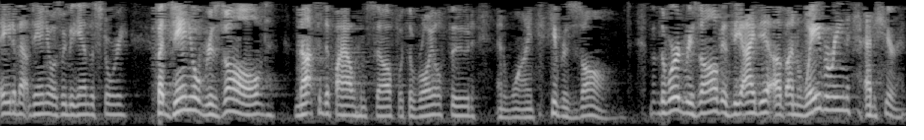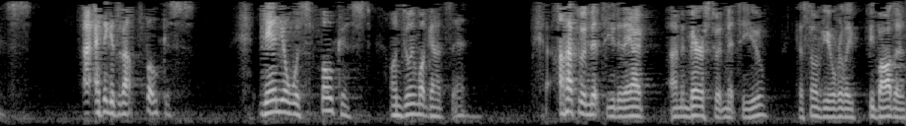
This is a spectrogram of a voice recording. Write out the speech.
8 about Daniel as we began the story? But Daniel resolved not to defile himself with the royal food and wine. He resolved. The word resolve is the idea of unwavering adherence. I think it's about focus. Daniel was focused on doing what God said. I'll have to admit to you today, I, I'm embarrassed to admit to you, because some of you will really be bothered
